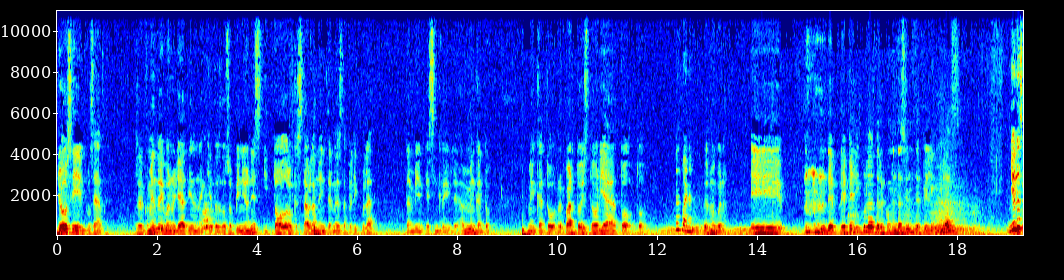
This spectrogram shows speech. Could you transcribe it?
Yo sí, o sea, les recomiendo y bueno, ya tienen aquí otras dos opiniones y todo lo que se está hablando en internet de esta película también es increíble. A mí me encantó. Me encantó. Reparto, historia, todo, todo. Es buena. Es muy buena. Eh, de, de películas, de recomendaciones de películas. Yo les,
